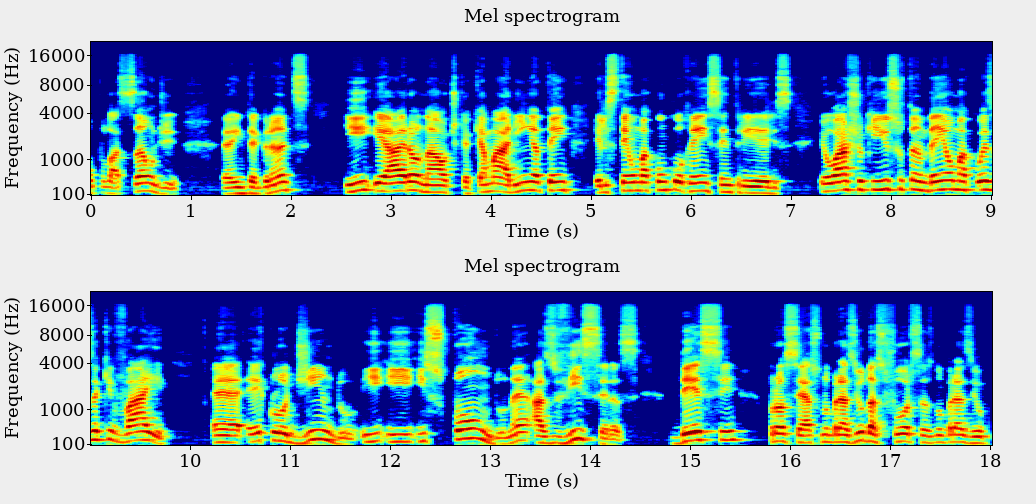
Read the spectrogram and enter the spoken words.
população de é, integrantes, e, e, a aeronáutica, que a Marinha tem, eles têm uma concorrência entre eles. Eu acho que isso também é uma coisa que vai é, eclodindo e, e expondo né, as vísceras desse processo no Brasil, das forças no Brasil.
